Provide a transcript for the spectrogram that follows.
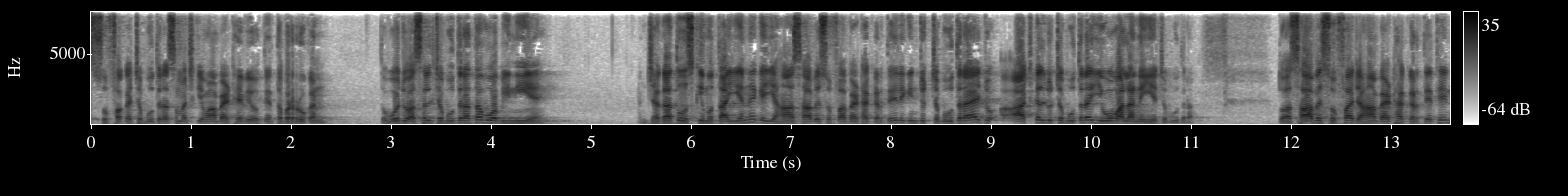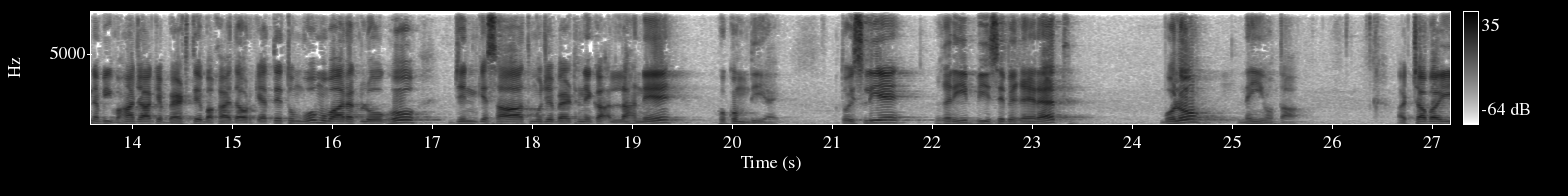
صفحہ کا چبوترا سمجھ کے وہاں بیٹھے ہوئے ہوتے ہیں تبرکن تو وہ جو اصل چبوترا تھا وہ ابھی نہیں ہے جگہ تو اس کی متعین ہے کہ یہاں اصحاب صفحہ بیٹھا کرتے ہیں لیکن جو چبوترا ہے جو آج کل جو چبوترا ہے یہ وہ والا نہیں ہے چبوترا تو اصحاب صفحہ جہاں بیٹھا کرتے تھے نبی وہاں جا کے بیٹھتے باقاعدہ اور کہتے تم وہ مبارک لوگ ہو جن کے ساتھ مجھے بیٹھنے کا اللہ نے حکم دیا ہے تو اس لیے غریب بھی اسے بغیرت بولو نہیں ہوتا اچھا بھائی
